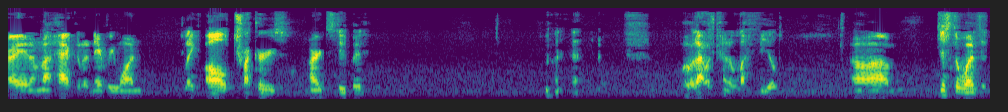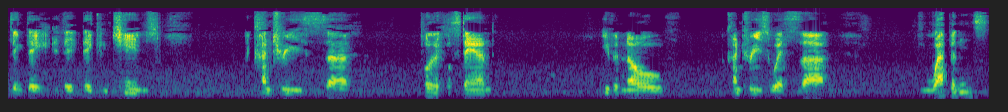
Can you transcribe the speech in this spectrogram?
Right? I'm not hacking on everyone. Like all truckers aren't stupid. well, that was kind of left field. Um, just the ones that think they, they, they can change the country's uh, political stand, even though countries with uh, weapons,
